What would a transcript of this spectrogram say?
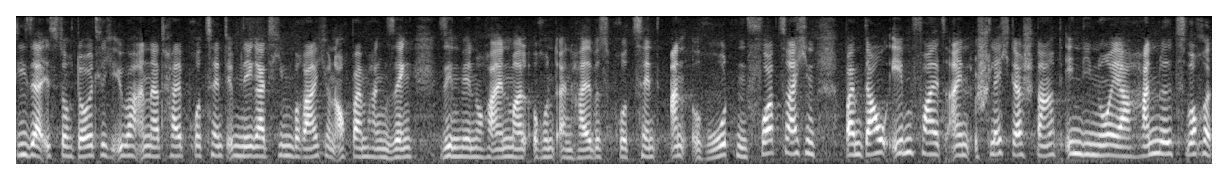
dieser ist doch deutlich über anderthalb Prozent im negativen Bereich und auch beim Hang Seng sehen wir noch einmal rund ein halbes Prozent an roten Vorzeichen. Beim Dow ebenfalls ein schlechter Start in die neue Handelswoche.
